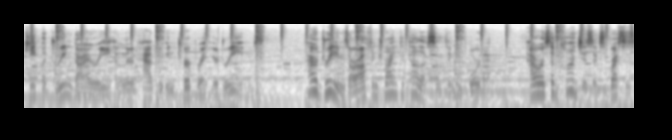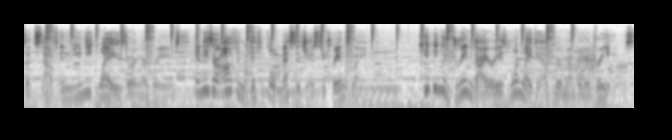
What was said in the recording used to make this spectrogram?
Keep a dream diary and learn how to interpret your dreams. Our dreams are often trying to tell us something important. Our subconscious expresses itself in unique ways during our dreams, and these are often difficult messages to translate. Keeping a dream diary is one way to help you remember your dreams.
